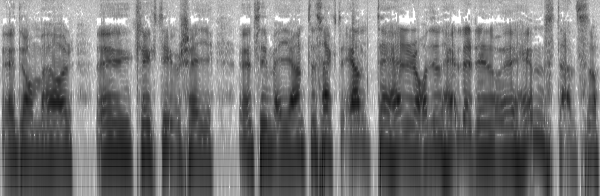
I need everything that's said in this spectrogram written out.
eh, de har eh, kläckt ur sig till mig. Jag har inte sagt allt det här i radion heller. Det är hemskt alltså.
